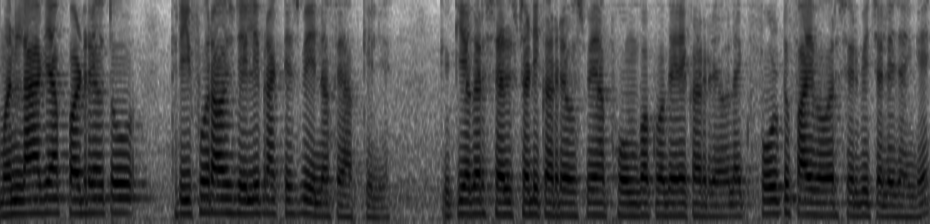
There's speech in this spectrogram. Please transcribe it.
मन लगा कि आप पढ़ रहे हो तो three four hours daily practice भी इनफ है आपके लिए। क्योंकि अगर सेल्फ स्टडी कर रहे हो, उसमें आप होमवर्क वगैरह कर रहे हो like four to five hours फिर भी चले जाएँगे।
